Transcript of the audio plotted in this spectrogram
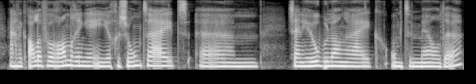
eigenlijk alle veranderingen in je gezondheid ehm, zijn heel belangrijk om te melden.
